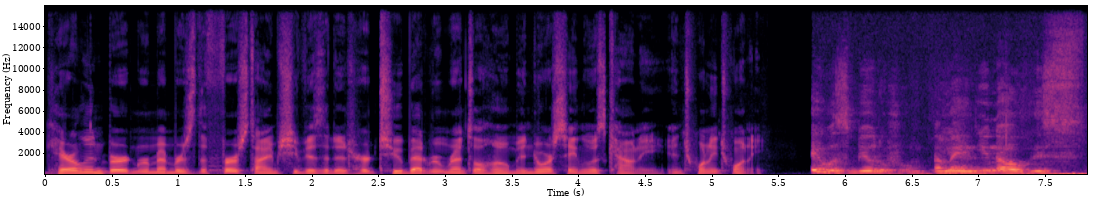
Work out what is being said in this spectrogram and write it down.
Carolyn Burton remembers the first time she visited her two bedroom rental home in North St. Louis County in 2020. It was beautiful. I mean, you know, it's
